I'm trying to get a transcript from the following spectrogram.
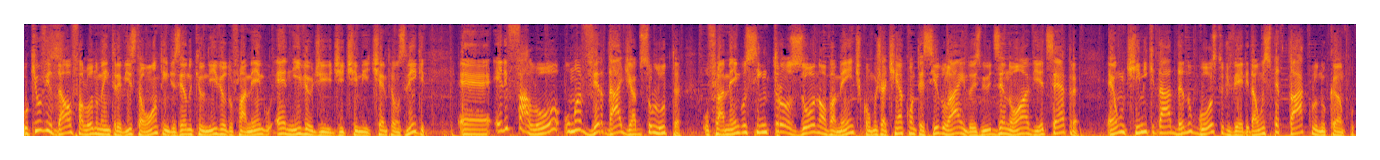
o que o Vidal falou numa entrevista ontem, dizendo que o nível do Flamengo é nível de, de time Champions League, é, ele falou uma verdade absoluta. O Flamengo se entrosou novamente, como já tinha acontecido lá em 2019, etc. é um time que tá dando gosto de ver, ele dá um espetáculo no campo.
